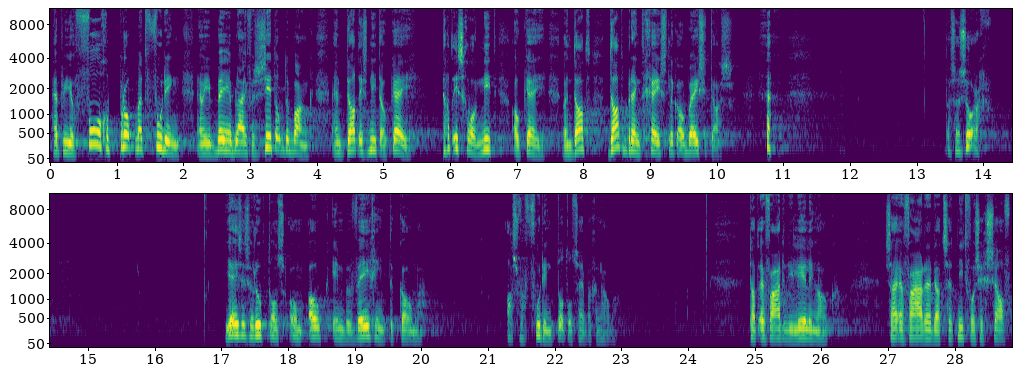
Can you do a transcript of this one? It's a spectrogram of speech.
heb je je volgepropt met voeding en ben je blijven zitten op de bank. En dat is niet oké. Dat is gewoon niet oké. En dat, dat brengt geestelijke obesitas. dat is een zorg. Jezus roept ons om ook in beweging te komen als we voeding tot ons hebben genomen. Dat ervaarden die leerlingen ook. Zij ervaarden dat ze het niet voor zichzelf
